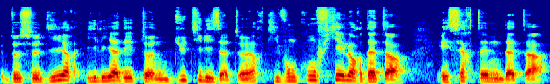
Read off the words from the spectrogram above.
de se dire il y a des tonnes d'utilisateurs qui vont confier leurs data et certaines data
